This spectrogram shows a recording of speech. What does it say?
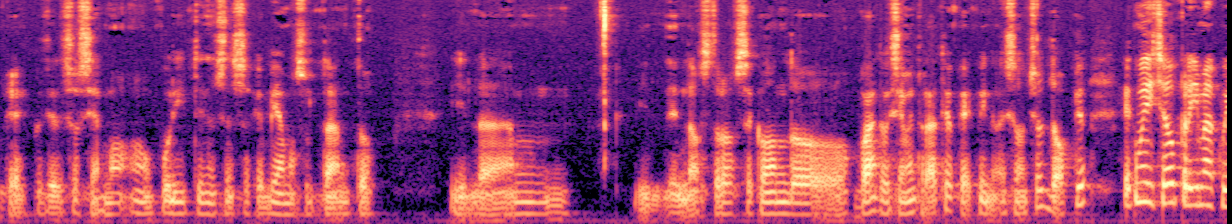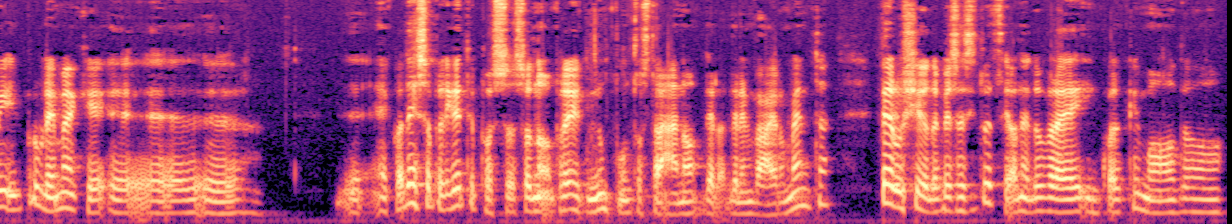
ok, così adesso siamo puliti nel senso che abbiamo soltanto il, um, il, il nostro secondo qua dove siamo entrati, ok, quindi adesso non c'è il doppio, e come dicevo prima, qui il problema è che, eh, eh, ecco, adesso praticamente posso, sono in un punto strano dell'environment, dell per uscire da questa situazione dovrei in qualche modo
